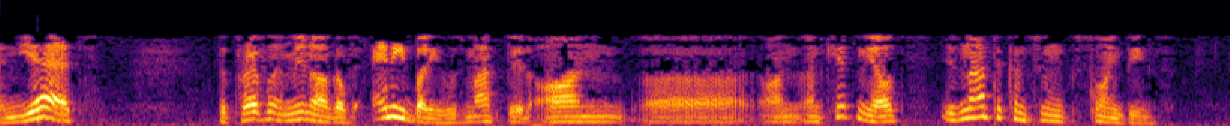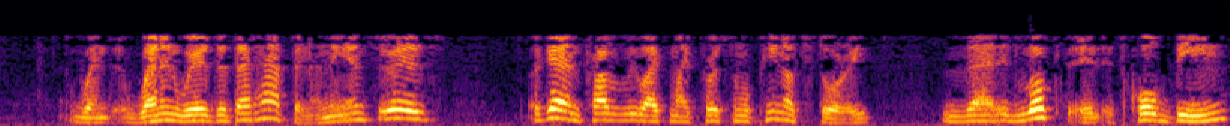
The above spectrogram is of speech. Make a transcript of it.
And yet, the prevalent minhag of anybody who's makbid on uh, on on kitniot is not to consume soybeans. When when and where did that happen? And the answer is, again, probably like my personal peanut story, that it looked it, it's called bean.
